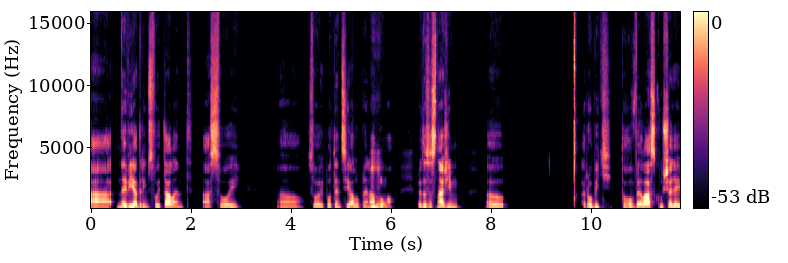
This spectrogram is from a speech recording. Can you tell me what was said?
a nevyjadrím svoj talent a svoj, uh, svoj potenciál úplne mm-hmm. naplno. Preto sa snažím uh, robiť toho veľa, skúšať aj,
